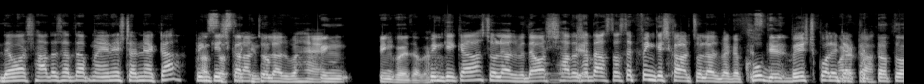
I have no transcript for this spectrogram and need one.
দেওয়ার সাথে সাথে আপনার ইনস্ট্যান্ট একটা পিঙ্কিশ কালার চলে আসবে হ্যাঁ। পিঙ্ক হয়ে যাবে। পিঙ্কি কালার চলে আসবে দেওয়ার সাথে সাথে আস্তে আস্তে পিঙ্কিশ কালার চলে আসবে একটা খুব বেস্ট কোয়ালিটি মানে একটা। এটা তো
